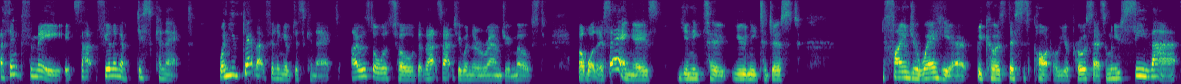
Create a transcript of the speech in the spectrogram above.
I think for me, it's that feeling of disconnect when you get that feeling of disconnect, I was always told that that's actually when they're around you most. But what they're saying is you need to you need to just find your way here because this is part of your process. And when you see that,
